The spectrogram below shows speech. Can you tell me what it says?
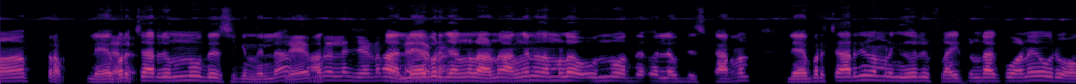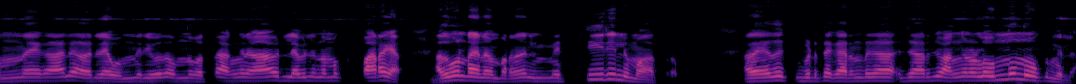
മാത്രം. ലേബർ ചാർജ് ഒന്നും ഉദ്ദേശിക്കുന്നില്ല. ലേബർ ഞങ്ങളാണ്. അങ്ങനെ നമ്മൾ ഒന്നും അല്ല ഉദ്ദേശിക്കും കാരണം ലേബർ ചാർജ് നമ്മൾ ഇതൊരു ഫ്ലൈറ്റ് ഉണ്ടാക്കുവാണെങ്കിൽ ഒരു ഒന്നേകാൽ അല്ലെ ഒന്ന് ഇരുപത് ഒന്ന് പത്ത് അങ്ങനെ ആ ഒരു ലെവലിൽ നമുക്ക് പറയാം. അതുകൊണ്ടാണ് ഞാൻ പറഞ്ഞത് മെറ്റീരിയൽ മാത്രം. അതായത് ഇവിടുത്തെ കറണ്ട് ചാർജും അങ്ങനെയുള്ള ഒന്നും നോക്കുന്നില്ല.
